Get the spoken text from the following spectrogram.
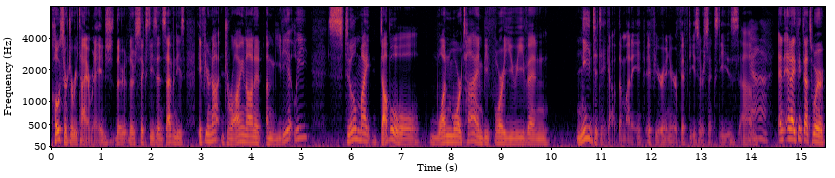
closer to retirement age, their, their 60s and 70s, if you're not drawing on it immediately, still might double one more time before you even need to take out the money if you're in your 50s or 60s. Um, yeah. and, and I think that's where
